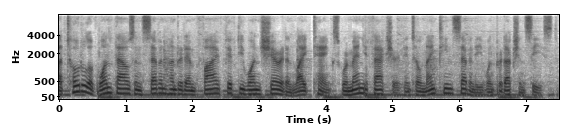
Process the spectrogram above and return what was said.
A total of 1,700 M551 Sheridan light tanks were manufactured until 1970 when production ceased.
